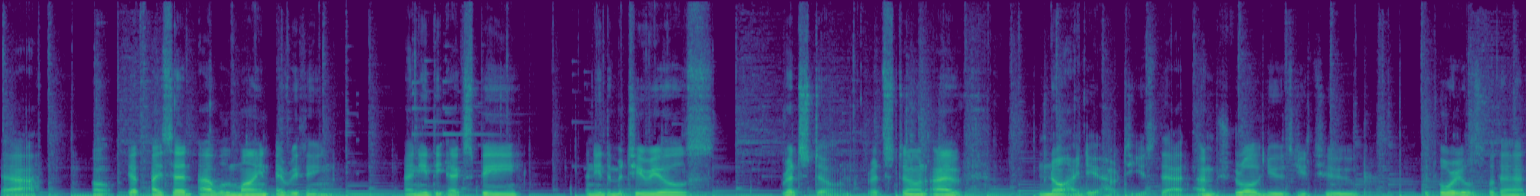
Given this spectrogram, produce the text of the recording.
Yeah. Oh, yep. I said I will mine everything. I need the XP. I need the materials. Redstone. Redstone, I've no idea how to use that. I'm sure I'll use YouTube tutorials for that.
